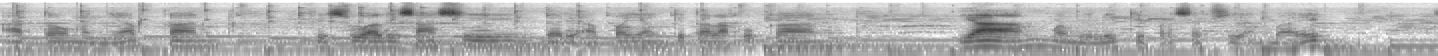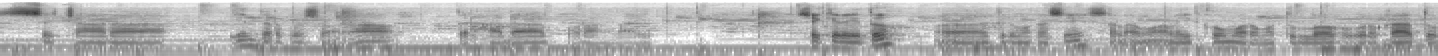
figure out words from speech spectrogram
atau menyiapkan visualisasi dari apa yang kita lakukan yang memiliki persepsi yang baik secara interpersonal terhadap orang lain. Saya kira itu. Uh, terima kasih. Assalamualaikum warahmatullahi wabarakatuh.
